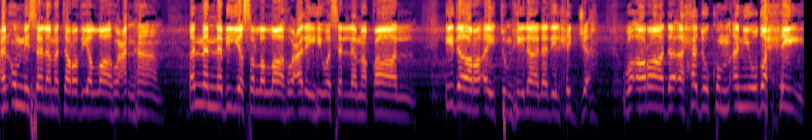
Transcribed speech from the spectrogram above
عن أم سلمة رضي الله عنها أن النبي صلى الله عليه وسلم قال إذا رأيتم هلال ذي الحجة وأراد أحدكم أن يضحي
